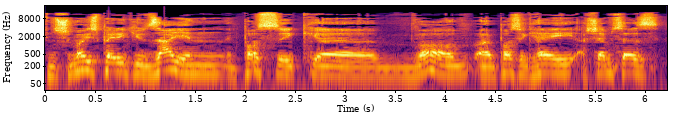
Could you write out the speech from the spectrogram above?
in Shmois Perik Yuzayin, in Posik uh, Vav, uh, Posik Hey, Hashem says,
